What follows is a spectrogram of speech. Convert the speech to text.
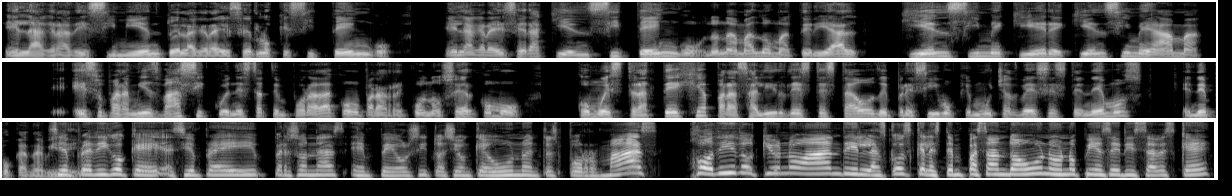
el agradecimiento, el agradecer lo que sí tengo, el agradecer a quien sí tengo, no nada más lo material, quién sí me quiere, quién sí me ama. E- Eso para mí es básico en esta temporada como para reconocer como, como estrategia para salir de este estado depresivo que muchas veces tenemos en época navideña. Siempre digo que siempre hay personas en peor situación que uno, entonces por más jodido que uno ande y las cosas que le estén pasando a uno, uno piensa y dice, ¿sabes qué?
